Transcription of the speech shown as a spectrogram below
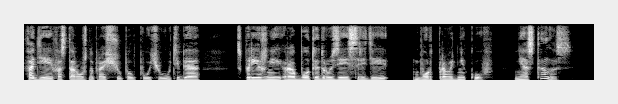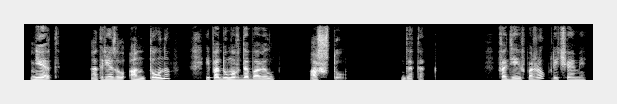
Фадеев осторожно прощупал почву. У тебя с прежней работы друзей среди бортпроводников не осталось? Нет. — отрезал Антонов и, подумав, добавил, — а что? — Да так. Фадеев пожал плечами. —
